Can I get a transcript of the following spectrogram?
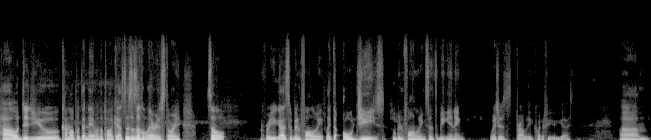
how did you come up with the name of the podcast? This is a hilarious story. So for you guys who've been following like the OGs who've been following since the beginning, which is probably quite a few of you guys. Um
